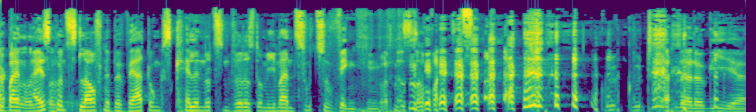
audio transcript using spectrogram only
du beim Eiskunstlauf eine Bewertungskelle nutzen würdest, um jemanden zuzuwinken oder so. Gut, gute Analogie, ja.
